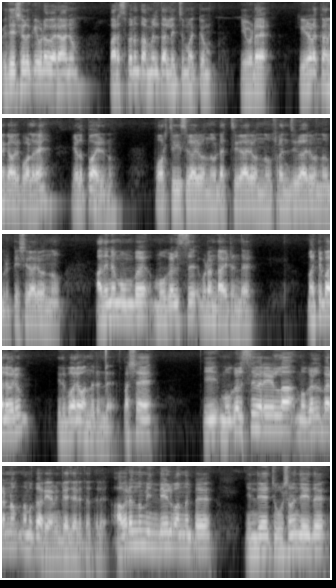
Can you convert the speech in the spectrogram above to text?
വിദേശികൾക്ക് ഇവിടെ വരാനും പരസ്പരം തമ്മിൽ തല്ലിച്ചും മറ്റും ഇവിടെ കീഴടക്കാനൊക്കെ അവർക്ക് വളരെ എളുപ്പമായിരുന്നു. പോർച്ചുഗീസുകാർ വന്നു ഡച്ചുകാർ വന്നു ഫ്രഞ്ചുകാർ വന്നു ബ്രിട്ടീഷുകാർ വന്നു. അതിന് മുമ്പ് മുഗൾസ് ഇവിടെ ഉണ്ടായിട്ടുണ്ട്. മറ്റു പലവരും ഇതുപോലെ വന്നിട്ടുണ്ട്. പക്ഷേ ഈ മുഗൾസ് വരെയുള്ള മുഗൾ ഭരണം നമുക്കറിയാം ഇന്ത്യ ചരിത്രത്തിൽ അവരൊന്നും ഇന്ത്യയിൽ വന്നിട്ട് ഇന്ത്യയെ ചൂഷണം ചെയ്ത്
